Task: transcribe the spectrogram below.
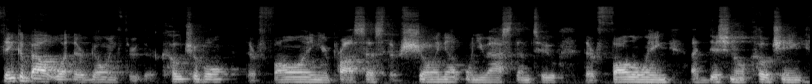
think about what they're going through. They're coachable, they're following your process, they're showing up when you ask them to, they're following additional coaching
